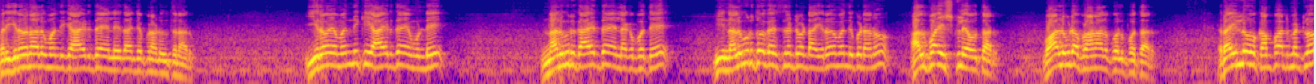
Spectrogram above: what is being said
మరి ఇరవై నాలుగు మందికి ఆయుర్దాయం లేదా అని చెప్పి అడుగుతున్నారు. ఇరవై మందికి ఆయుర్దాయం ఉండి నలుగురికి ఆయుర్దాయం లేకపోతే ఈ నలుగురితో కలిసినటువంటి ఆ ఇరవై మంది కూడాను అల్పాయుష్కులే అవుతారు. వాళ్ళు కూడా ప్రాణాలు కోల్పోతారు. రైల్లో కంపార్ట్మెంట్లో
